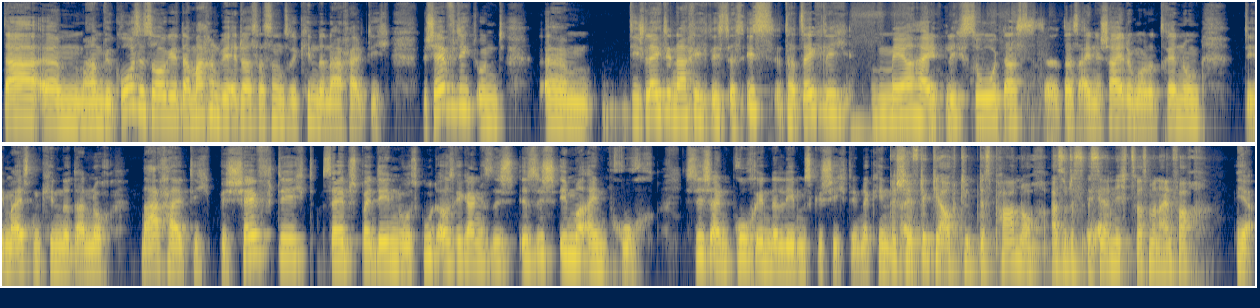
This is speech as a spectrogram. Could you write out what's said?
Da ähm, haben wir große Sorge, da machen wir etwas, was unsere Kinder nachhaltig beschäftigt. Und ähm, die schlechte Nachricht ist, das ist tatsächlich mehrheitlich so, dass, dass eine Scheidung oder Trennung die meisten Kinder dann noch nachhaltig beschäftigt. Selbst bei denen, wo es gut ausgegangen ist, es ist immer ein Bruch. Es ist ein Bruch in der Lebensgeschichte, in der Kindheit. Beschäftigt ja auch die, das Paar noch. Also das ist ja, ja nichts, was man einfach ja.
